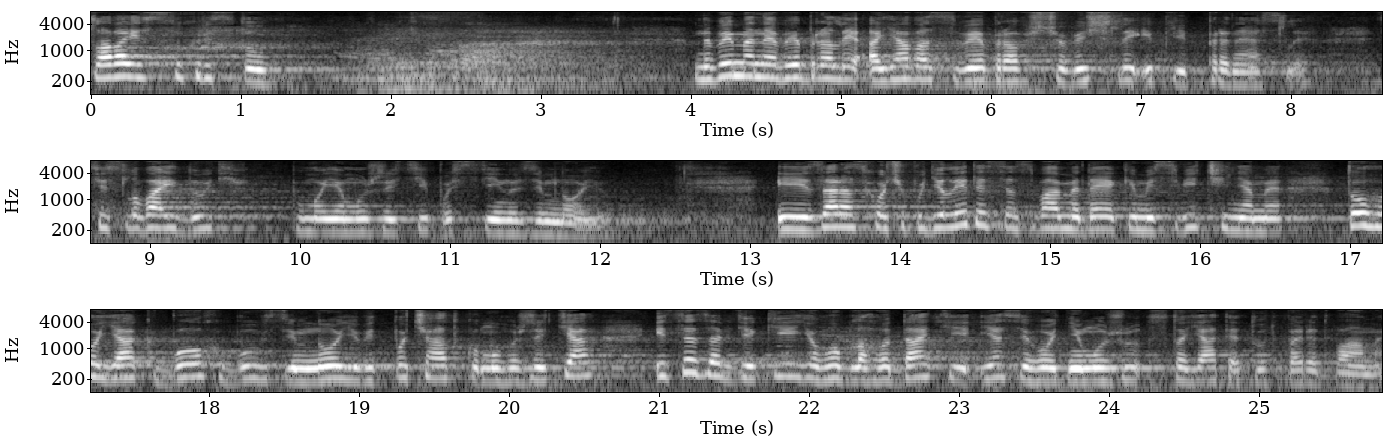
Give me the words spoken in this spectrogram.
Слава Ісусу Христу! Не ви мене вибрали, а я вас вибрав, що ви йшли і плід принесли. Ці слова йдуть по моєму житті постійно зі мною. І зараз хочу поділитися з вами деякими свідченнями того, як Бог був зі мною від початку мого життя, і це завдяки Його благодаті я сьогодні можу стояти тут перед вами.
